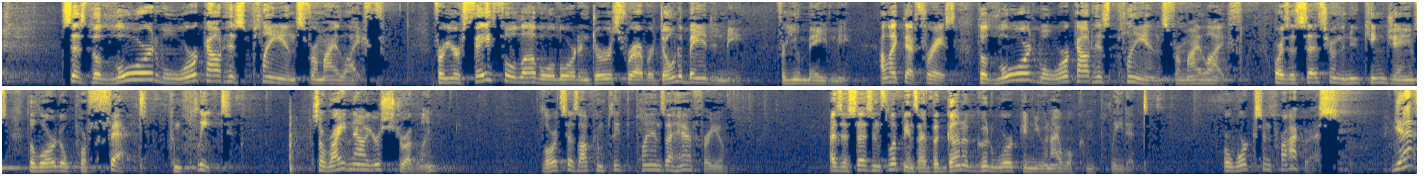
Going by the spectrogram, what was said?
It says, The Lord will work out his plans for my life. For your faithful love, O Lord, endures forever. Don't abandon me, for you made me. I like that phrase. The Lord will work out his plans for my life. Or as it says here in the New King James, the Lord will perfect, complete. So right now you're struggling. The Lord says, I'll complete the plans I have for you. As it says in Philippians, I've begun a good work in you and I will complete it. Or works in progress. Yes,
